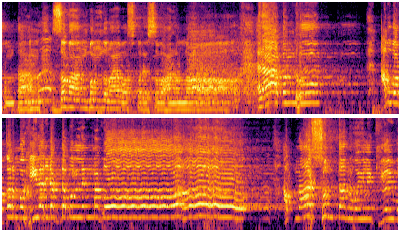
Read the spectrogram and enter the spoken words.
সন্তান। জবান বন্ধ নয় আওয়াজ করে এরা বন্ধু, আবু বকর মহিলার ডাকটা বললেন মা গো আপনার সন্তান হইলে কি হইব?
